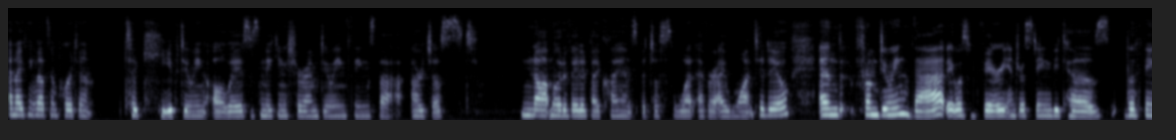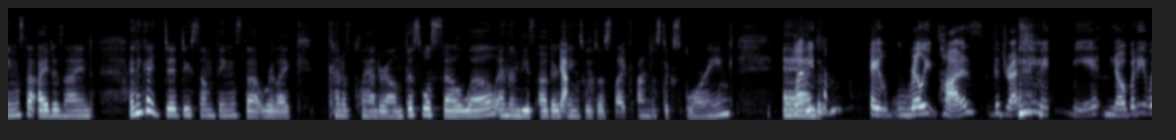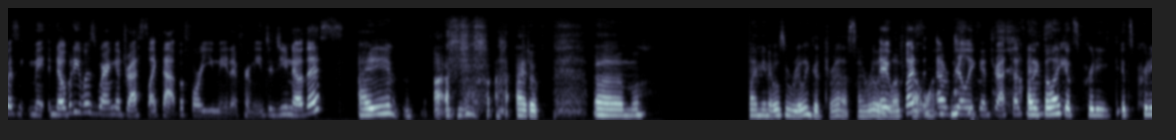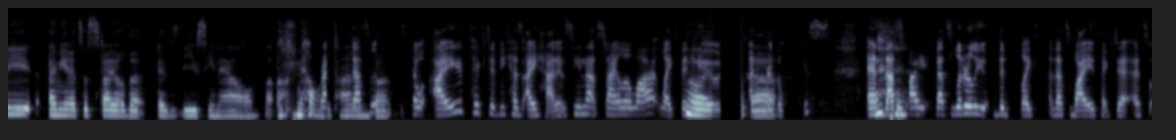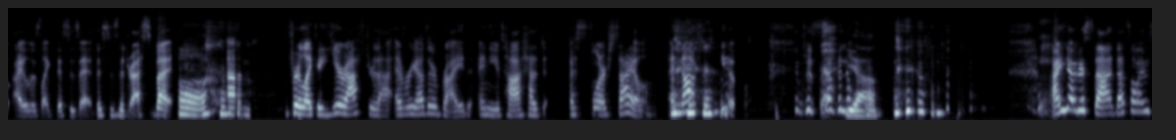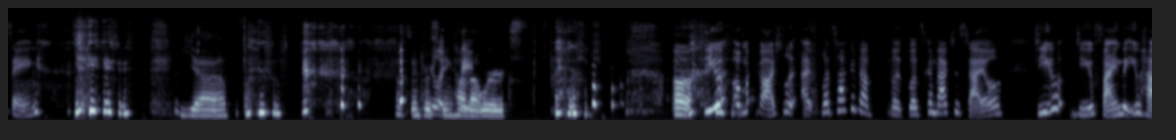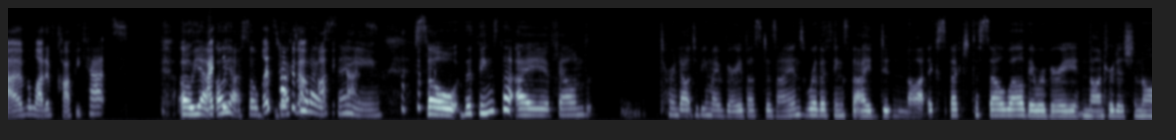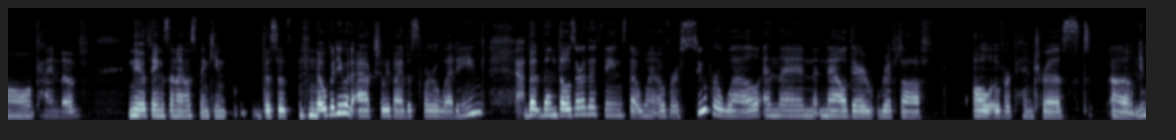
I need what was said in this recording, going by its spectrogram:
and I think that's important to keep doing always is making sure I'm doing things that are just not motivated by clients, but just whatever I want to do. And from doing that, it was very interesting because the things that I designed, I think I did do some things that were like kind of planned around this will sell well. And then these other yeah. things were just like, I'm just exploring. And let me, okay, really pause. The dress you made me, nobody was, ma- nobody was wearing a dress like that before you made it for me. Did you know this? I, I, I don't, um, I mean, it was a really good dress. I really it loved that one. It was a really good dress. That's I feel saying. like it's pretty. It's pretty. I mean, it's a style that is you see now, now all the time. That's what, so I picked it because I hadn't seen that style a lot, like the oh, nude under the lace, and that's why. that's literally the like. That's why I picked it. It's. I was like, this is it. This is the dress. But oh. um, for like a year after that, every other bride in Utah had a similar style, and not for you. it was so annoying. Yeah. I noticed that. That's all I'm saying. yeah. That's interesting like, how that works. uh, do you? Oh my gosh! Let, us talk about. Let, let's come back to style. Do you do you find that you have a lot of copycats? Oh yeah. I oh yeah. So let's talk about what I was saying. so the things that I found turned out to be my very best designs were the things that I did not expect to sell well. They were very non-traditional kind of new things and I was thinking this is nobody would actually buy this for a wedding. Yeah. But then those are the things that went over super well and then now they're ripped off all over Pinterest. Um, yep.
